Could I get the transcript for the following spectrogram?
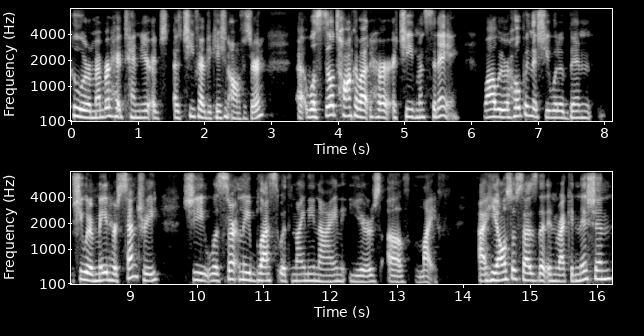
who remember her tenure as, chief education officer uh, will still talk about her achievements today. While we were hoping that she would have been, she would have made her century, she was certainly blessed with 99 years of life. Uh, he also says that in recognition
